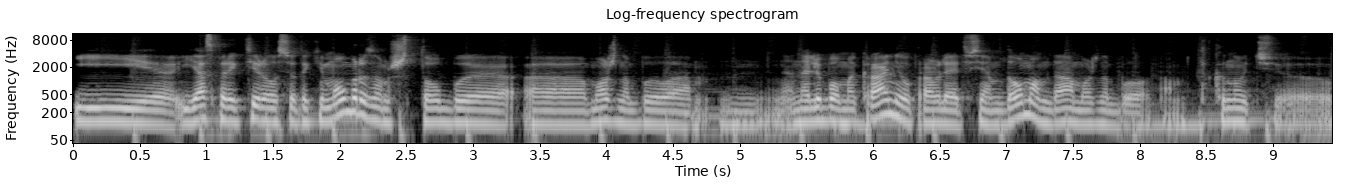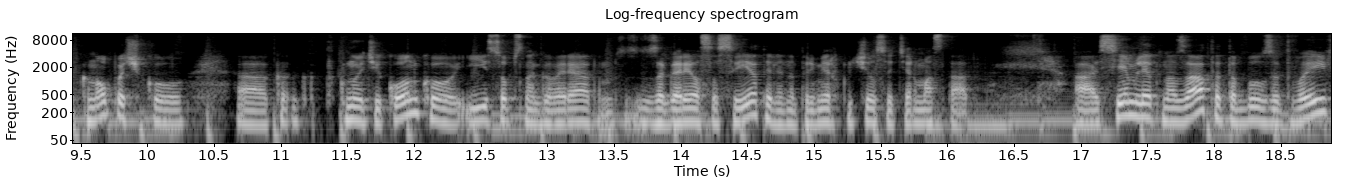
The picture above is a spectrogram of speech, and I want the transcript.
И я спроектировал все таким образом, чтобы э, можно было на любом экране управлять всем домом, да, можно было там ткнуть э, кнопочку, э, ткнуть иконку и, собственно говоря, там загорелся свет или, например, включился термостат. А 7 лет назад это был Z-Wave,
